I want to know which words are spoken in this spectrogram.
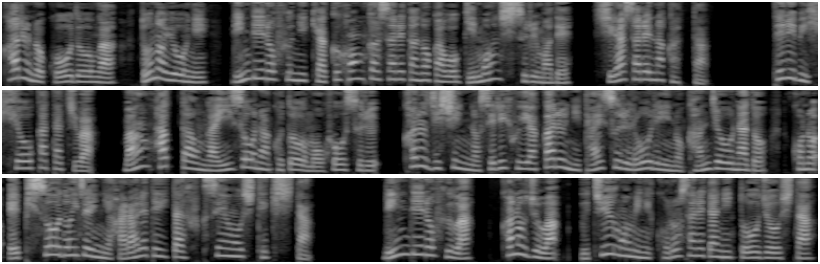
カルの行動がどのようにリンデロフに脚本化されたのかを疑問視するまで知らされなかった。テレビ批評家たちは、マンハッタンが言いそうなことを模倣するカル自身のセリフやカルに対するローリーの感情など、このエピソード以前に貼られていた伏線を指摘した。リンデロフは、彼女は宇宙ゴミに殺されたに登場した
